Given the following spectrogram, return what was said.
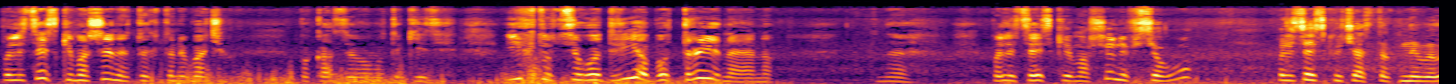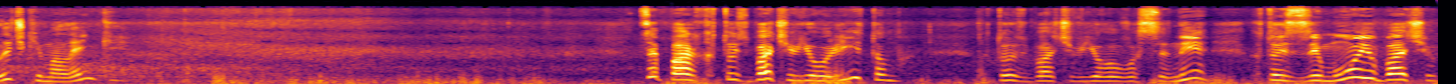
Поліцейські машини, той, хто не бачив, показує вам такі. Їх тут всього дві або три, напевно. Поліцейські машини всього. Поліцейський участок невеличкий, маленький. Це парк, хтось бачив його літом, хтось бачив його восени, хтось зимою бачив.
